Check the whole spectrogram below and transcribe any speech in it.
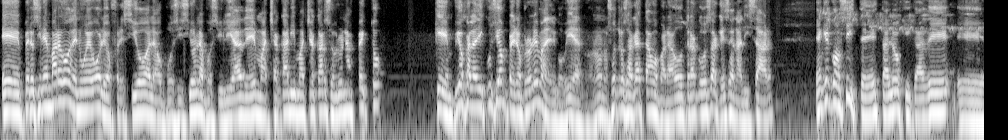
Eh, pero sin embargo, de nuevo le ofreció a la oposición la posibilidad de machacar y machacar sobre un aspecto que empioja la discusión, pero problema del gobierno. ¿no? Nosotros acá estamos para otra cosa, que es analizar en qué consiste esta lógica de eh,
